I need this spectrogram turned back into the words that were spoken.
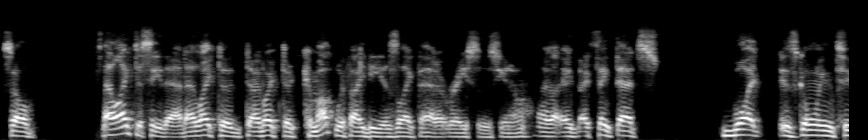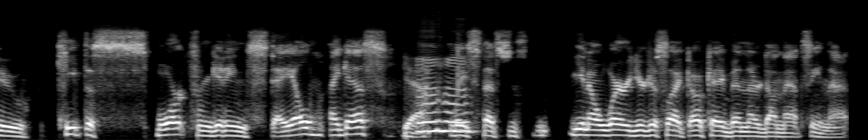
So I like to see that. I like to I like to come up with ideas like that at races. You know, I, I think that's what is going to keep the sport from getting stale. I guess. Yeah. Mhm. At least that's just you know where you're just like, okay, been there, done that, seen that.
